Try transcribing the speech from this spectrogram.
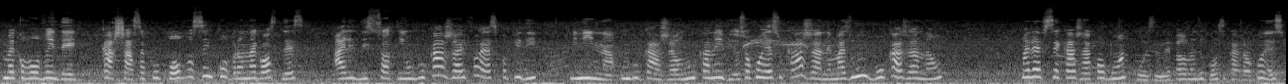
Como é que eu vou vender cachaça pro povo sem cobrar um negócio desse? Aí ele disse que só tinha um bucajá e foi essa que eu pedi. Menina, um bucajá eu nunca nem vi. Eu só conheço o cajá, né? Mas um bucajá não. Mas deve ser cajá com alguma coisa, né? Pelo menos o gosto do cajá eu conheço.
